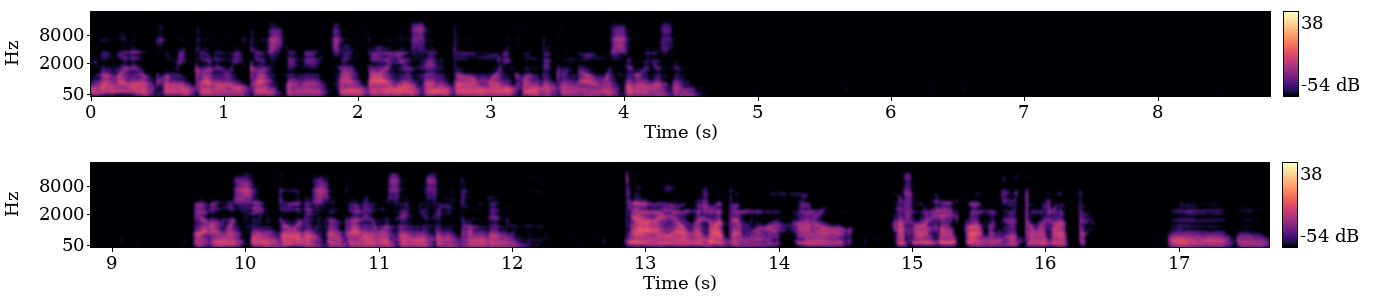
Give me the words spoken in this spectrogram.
今までのコミカルを生かしてね、ちゃんとああいう戦闘を盛り込んでいくのは面白いですよね。え、あのシーンどうでした？ガレオン船2隻飛んでんの。いや、いや、面白かったよ。もう、あの、あそこら辺以降はもうずっと面白かったよ。うんうんうん。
